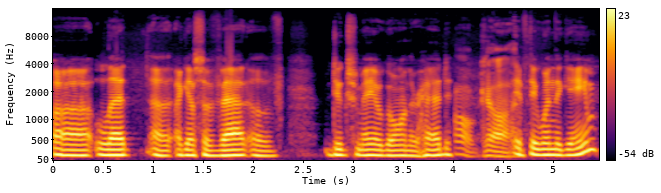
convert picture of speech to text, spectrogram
uh, let, uh, I guess, a vat of Duke's Mayo go on their head Oh God. if they win the game.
